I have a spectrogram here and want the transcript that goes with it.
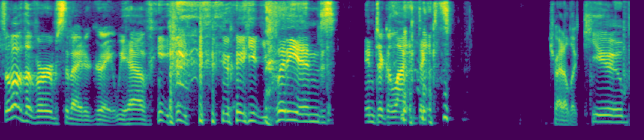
some of the verbs tonight are great we have euclideans intergalactic try to look cube.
